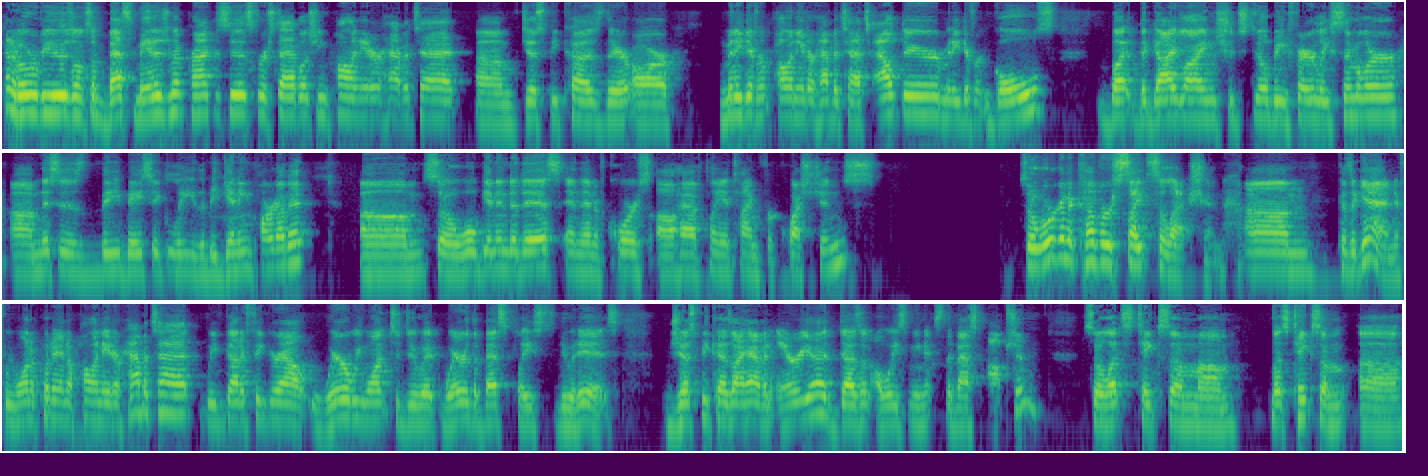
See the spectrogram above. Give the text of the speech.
kind of overviews on some best management practices for establishing pollinator habitat, um, just because there are many different pollinator habitats out there, many different goals but the guidelines should still be fairly similar. Um, this is the basically the beginning part of it. Um, so we'll get into this and then of course I'll have plenty of time for questions. So we're gonna cover site selection. Um, because again, if we want to put in a pollinator habitat, we've got to figure out where we want to do it, where the best place to do it is. Just because I have an area doesn't always mean it's the best option. So let's take some um, let's take some uh,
